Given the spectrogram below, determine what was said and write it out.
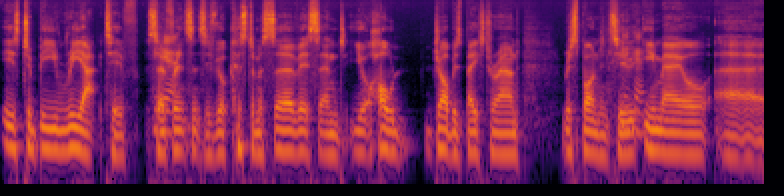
is to be reactive. So, for instance, if you're customer service and your whole job is based around responding to Yeah. email uh,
